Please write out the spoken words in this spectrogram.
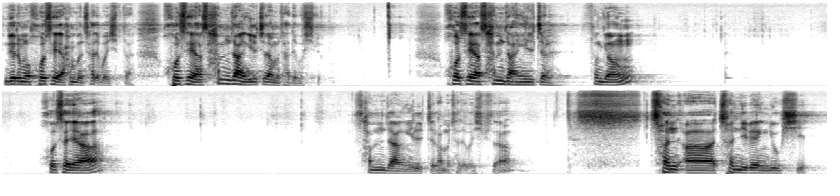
근데 여러분 호세아 한번 찾아보십시다. 호세아 3장 1절 한번 찾아보십시오. 호세아 3장 1절 성경 호세아 3장 1절 한번 찾아보십시다. 천, 아, 1260,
